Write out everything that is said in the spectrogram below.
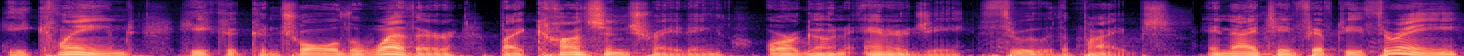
He claimed he could control the weather by concentrating orgone energy through the pipes. In 1953,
